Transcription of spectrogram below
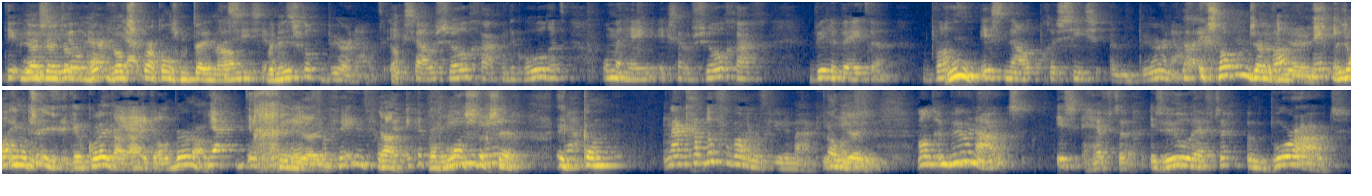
Die jij zei het heel ook, erg- dat ja, sprak ons meteen aan. Precies, ja. Bernice. Stop burn-out. Ja. Ik zou zo graag, want ik hoor het om me heen, ik zou zo graag willen weten, wat Hoe? is nou precies een burn-out? Ja, ik snap hem zelf Wat? niet eens. Nee, ik iemand ik heb een collega, ja, ik had een burn-out. Ja, ik denk, oké, idee. vervelend voor Ja, je. Ik heb wat geen lastig idee. zeg. Ik Ja. kan... Nou, ik ga het nog verwarrender voor jullie maken. Oh jee. Want een burn-out is heftig, is heel heftig. Een bore-out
